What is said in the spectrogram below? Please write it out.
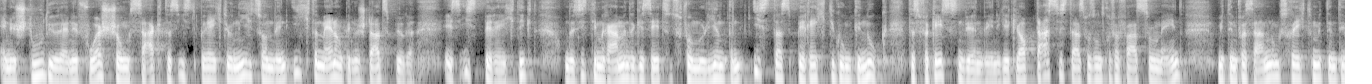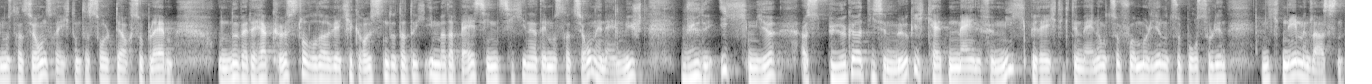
eine Studie oder eine Forschung sagt, das ist berechtigt oder nicht, sondern wenn ich der Meinung bin, als Staatsbürger, es ist berechtigt und es ist im Rahmen der Gesetze zu formulieren, dann ist das Berechtigung genug. Das vergessen wir ein wenig. Ich glaube, das ist das, was unsere Verfassung meint mit dem Versammlungsrecht und mit dem Demonstrationsrecht und das sollte auch so bleiben. Und nur weil der Herr Köstl oder welche Größen dort immer dabei sind, sich in eine Demonstration hineinmischt, würde ich mir als Bürger diese Möglichkeiten, meine für mich berechtigte Meinung zu formulieren und zu postulieren, nicht nehmen lassen.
